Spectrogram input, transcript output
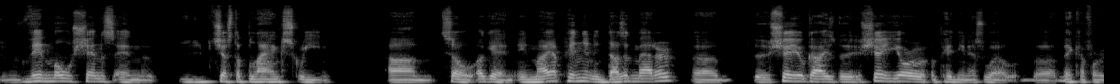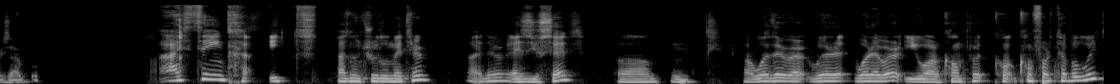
Vim motions and just a blank screen. Um, so again, in my opinion, it doesn't matter. Uh, uh, share your guys, uh, share your opinion as well, uh, Becca, for example. I think it doesn't really matter either, as you said. Um, Hmm. uh, whether where wherever you are comfort, com- comfortable with,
